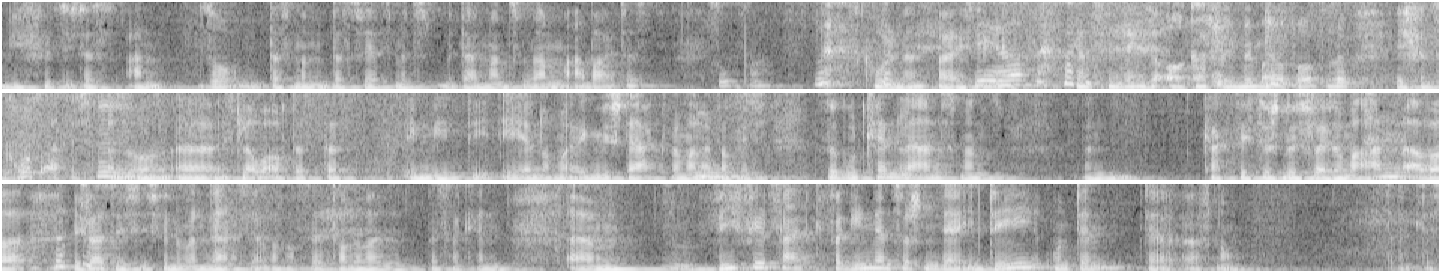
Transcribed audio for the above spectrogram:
wie fühlt sich das an, so, dass, man, dass du jetzt mit, mit deinem Mann zusammenarbeitest? Super. Das ist cool, ne? Weil ich denke, ja. ganz viele denken so, oh Gott, ich bin mit meiner Frau zusammen. Ich finde es großartig. Mhm. Also äh, ich glaube auch, dass das irgendwie die Ehe nochmal irgendwie stärkt, wenn man mhm. einfach sich so gut kennenlernt. Man, man kackt sich zwischendurch vielleicht auch mal an, aber ich weiß nicht, ich finde, man lernt sich einfach auf sehr tolle Weise besser kennen. Ähm, wie viel Zeit verging denn zwischen der Idee und dem, der Eröffnung letztendlich?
